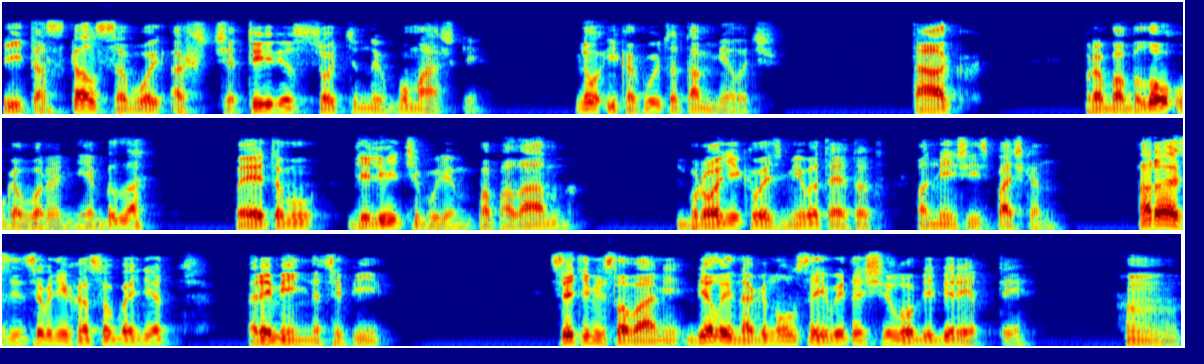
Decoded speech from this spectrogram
и таскал с собой аж четыре сотенных бумажки, ну и какую-то там мелочь. Так, про бабло уговора не было, поэтому делить будем пополам. Броник возьми вот этот, он меньше испачкан. А разницы в них особой нет, ремень на цепи. С этими словами Белый нагнулся и вытащил обе беретты. Хм,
